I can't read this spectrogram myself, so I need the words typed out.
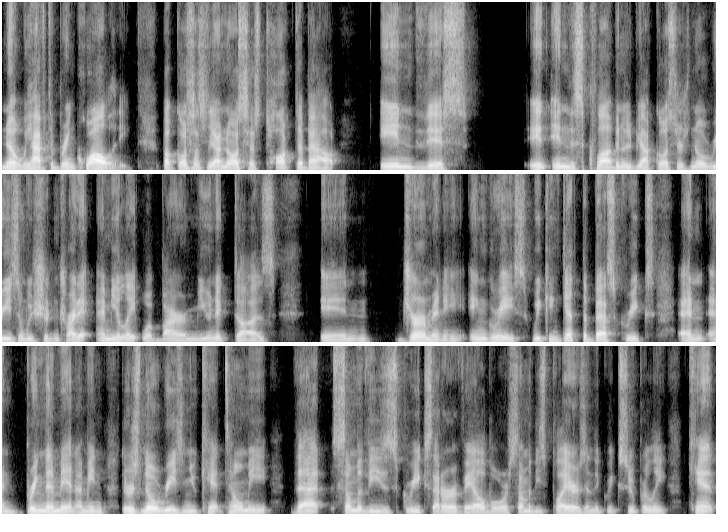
no we have to bring quality. But Kostas Lianos has talked about in this in, in this club in Olympiacos there's no reason we shouldn't try to emulate what Bayern Munich does in Germany, in Greece. We can get the best Greeks and and bring them in. I mean, there's no reason you can't tell me that some of these Greeks that are available or some of these players in the Greek Super League can't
